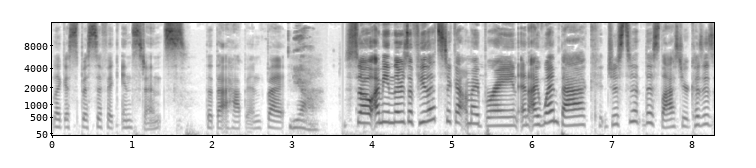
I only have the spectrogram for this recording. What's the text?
like a specific instance that that happened, but Yeah. So, I mean, there's a few that stick out in my brain, and I went back just this last year because it's,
